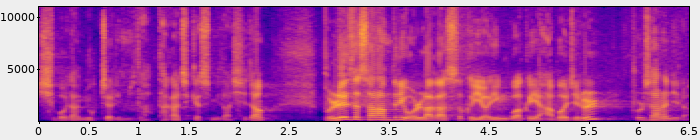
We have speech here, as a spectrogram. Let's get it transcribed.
15장 6절입니다. 다 같이 읽겠습니다. 시작. 블레셋 사람들이 올라가서 그 여인과 그의 아버지를 불사르니라.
